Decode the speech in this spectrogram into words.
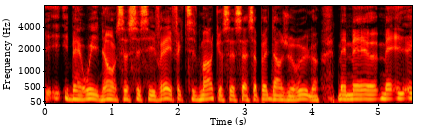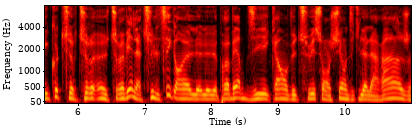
Eh ben oui, non, ça, c'est vrai effectivement que ça, peut être dangereux là. Mais mais euh, mais écoute, tu, tu, euh, tu reviens là-dessus. Tu sais quand le, le- le proverbe dit quand on veut tuer son chien, on dit qu'il a la rage.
